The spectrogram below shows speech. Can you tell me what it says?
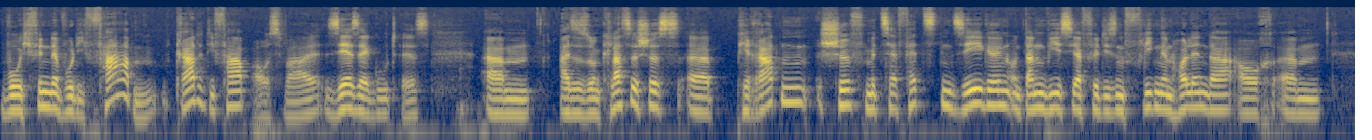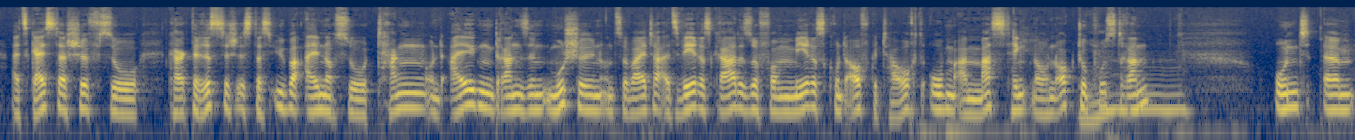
wo ich finde, wo die Farben, gerade die Farbauswahl, sehr, sehr gut ist. Ähm, also so ein klassisches äh, Piratenschiff mit zerfetzten Segeln und dann, wie es ja für diesen fliegenden Holländer auch ähm, als Geisterschiff so charakteristisch ist, dass überall noch so Tangen und Algen dran sind, Muscheln und so weiter, als wäre es gerade so vom Meeresgrund aufgetaucht. Oben am Mast hängt noch ein Oktopus ja. dran. Und ähm,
